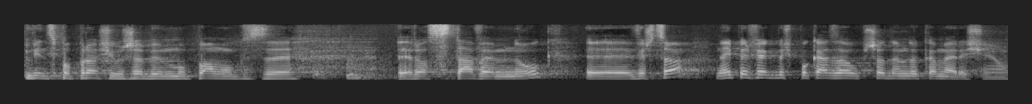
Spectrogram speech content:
Więc poprosił, żebym mu pomógł z rozstawem nóg. Yy, wiesz co? Najpierw jakbyś pokazał przodem do kamery się.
